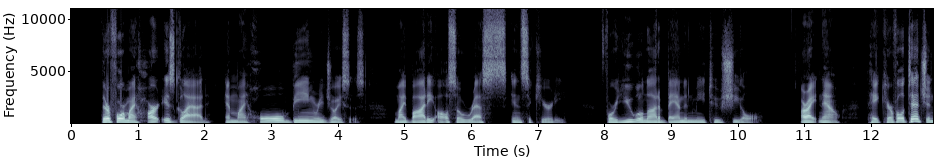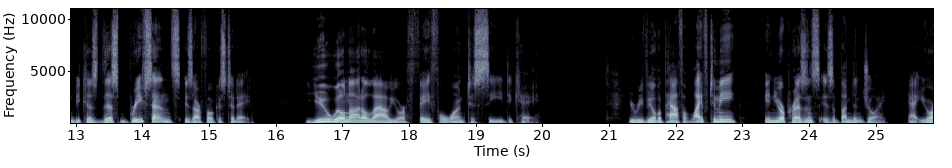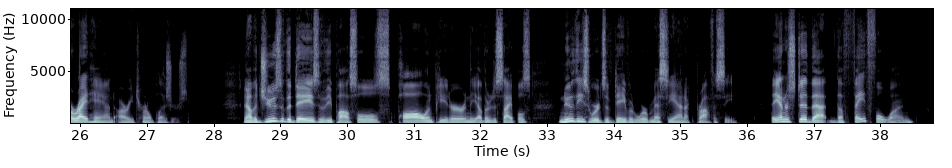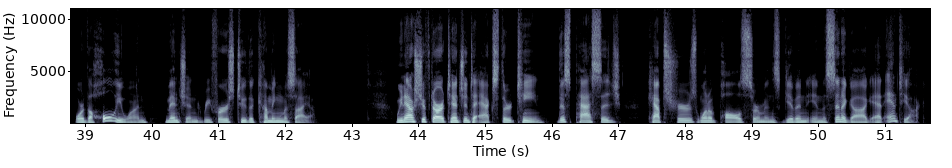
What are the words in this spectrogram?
Therefore, my heart is glad, and my whole being rejoices. My body also rests in security, for you will not abandon me to Sheol. All right, now pay careful attention because this brief sentence is our focus today. You will not allow your faithful one to see decay. You reveal the path of life to me in your presence is abundant joy. At your right hand are eternal pleasures. Now, the Jews of the days of the apostles, Paul and Peter and the other disciples, knew these words of David were messianic prophecy. They understood that the faithful one, or the holy one, mentioned refers to the coming Messiah. We now shift our attention to Acts 13. This passage captures one of Paul's sermons given in the synagogue at Antioch.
